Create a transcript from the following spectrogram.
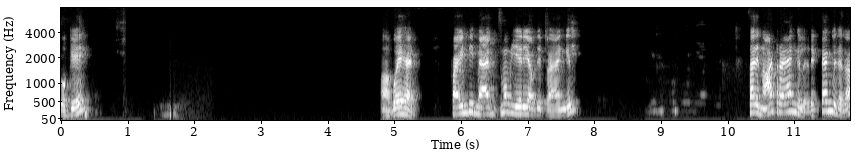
okay. Go ahead find the maximum area of the triangle sorry నా ట్రయాంగిల్ రెక్టాంగిల్ కదా?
